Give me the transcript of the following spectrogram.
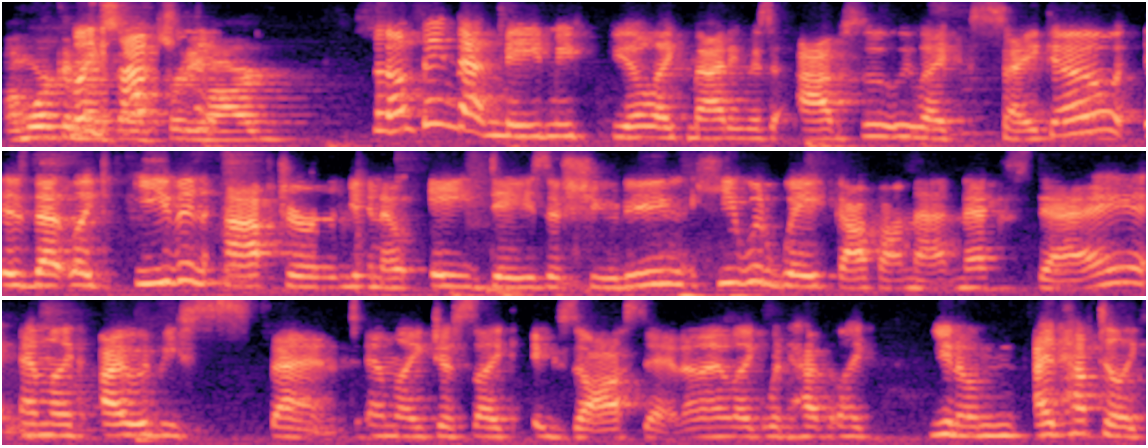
I'm working Like, myself actually- pretty hard. Something that made me feel like Maddie was absolutely like psycho is that like even after you know eight days of shooting, he would wake up on that next day and like I would be spent and like just like exhausted, and I like would have like you know I'd have to like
